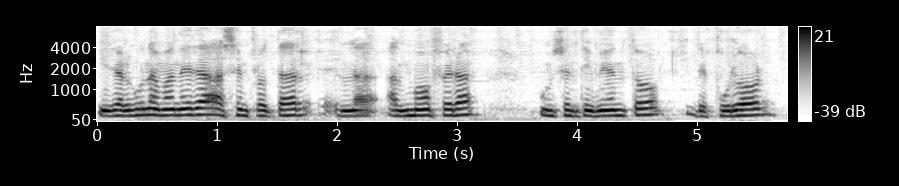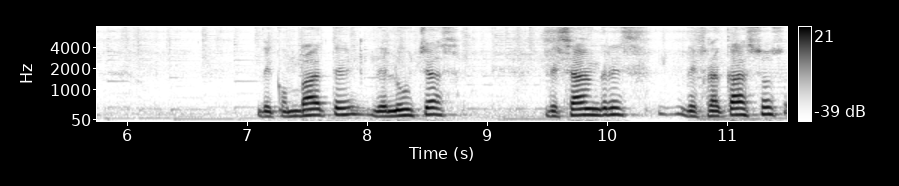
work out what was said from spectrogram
y de alguna manera hacen flotar en la atmósfera un sentimiento de furor, de combate, de luchas, de sangres, de fracasos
